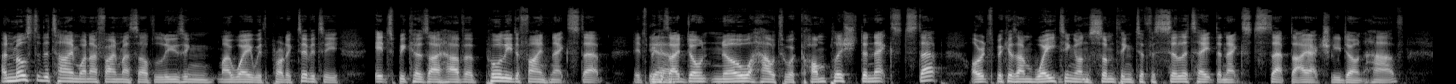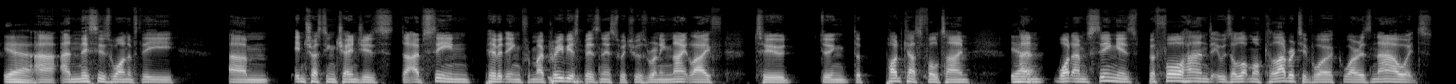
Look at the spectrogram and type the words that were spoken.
And most of the time when I find myself losing my way with productivity, it's because I have a poorly defined next step. It's because yeah. I don't know how to accomplish the next step, or it's because I'm waiting on something to facilitate the next step that I actually don't have. Yeah. Uh, and this is one of the um, interesting changes that I've seen pivoting from my previous business, which was running nightlife, to doing the podcast full time. Yeah. And what I'm seeing is beforehand it was a lot more collaborative work, whereas now it's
